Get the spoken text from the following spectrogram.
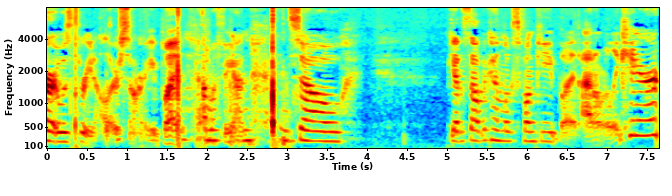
Or it was three dollars sorry but I'm a fan. And so yeah, this outfit kind of looks funky, but I don't really care.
